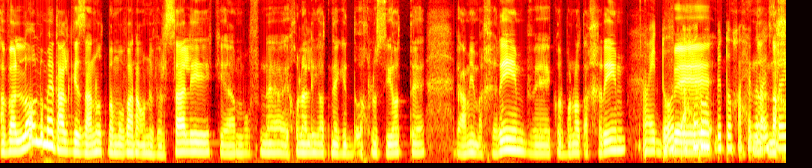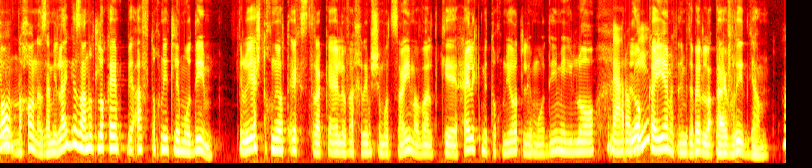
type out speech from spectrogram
אבל לא לומד על גזענות במובן האוניברסלי, כי המופנה יכולה להיות נגד אוכלוסיות אה, בעמים אחרים וקורבנות אחרים. עדות ו... אחרות בתוך החברה הישראלית. נכון, נכון, אז המילה גזענות לא קיימת באף תוכנית לימודים. כאילו יש תוכניות אקסטרה כאלה ואחרים שמוצאים, אבל כחלק מתוכניות לימודים היא לא, בערבית? לא קיימת, אני מדבר בעברית גם. Oh.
